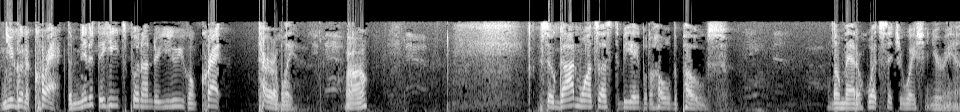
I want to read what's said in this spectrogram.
you're going to crack. The minute the heat's put under you, you're going to crack terribly. Huh? So God wants us to be able to hold the pose no matter what situation you're in.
